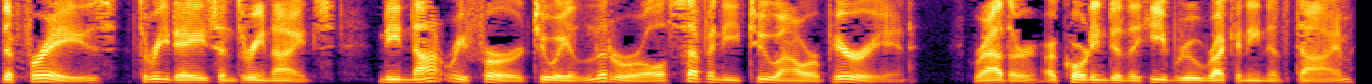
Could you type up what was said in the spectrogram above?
The phrase, three days and three nights, need not refer to a literal 72 hour period. Rather, according to the Hebrew reckoning of time,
